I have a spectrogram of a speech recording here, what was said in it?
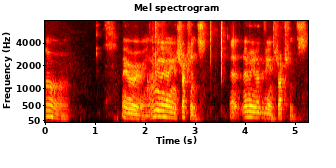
Hmm. Wait, wait, wait. Let me look at the instructions. Let, let me look at the instructions.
